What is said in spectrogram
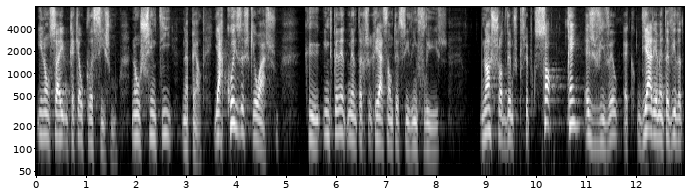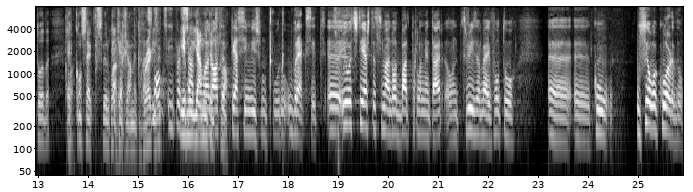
e não sei o que é que é o classismo. Não os senti na pele. E há coisas que eu acho que, independentemente da reação ter sido infeliz, nós só devemos perceber, porque só quem as viveu é que, diariamente, a vida toda, claro. é que consegue perceber o que é que é realmente racismo. e para fechar e, e uma nota de pessimismo puro, o Brexit. Eh, eu assisti esta semana ao debate parlamentar, onde Theresa May voltou uh, uh, com o seu acordo,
